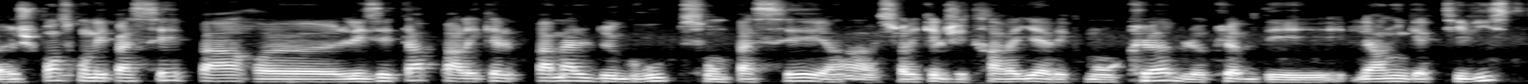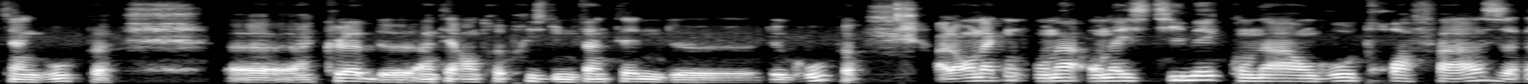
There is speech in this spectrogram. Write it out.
je pense qu'on est passé par les étapes par lesquelles pas mal de groupes sont passés, hein, sur lesquels j'ai travaillé avec mon club, le club des Learning Activists, un groupe, un club interentreprise d'une vingtaine de, groupes. Alors on a estimé qu'on a en gros trois phases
